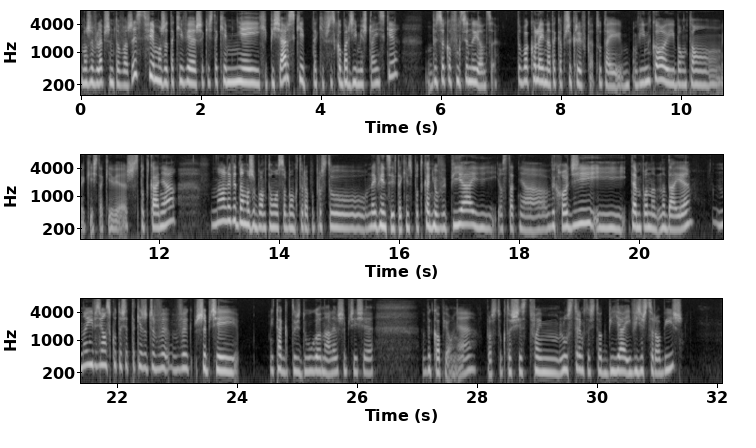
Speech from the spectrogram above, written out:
może w lepszym towarzystwie, może takie, wiesz, jakieś takie mniej hipisiarskie, takie wszystko bardziej mieszczańskie, wysoko funkcjonujące. To była kolejna taka przykrywka. Tutaj winko i bonton, jakieś takie, wiesz, spotkania. No ale wiadomo, że byłam tą osobą, która po prostu najwięcej w takim spotkaniu wypija i ostatnia wychodzi i tempo nadaje. No i w związku to się takie rzeczy wy, wy szybciej, i tak dość długo, no ale szybciej się wykopią, nie? Po prostu ktoś jest twoim lustrem, ktoś to odbija i widzisz, co robisz.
